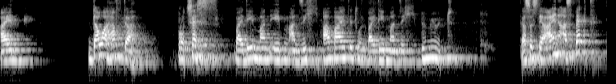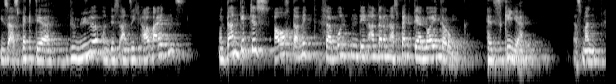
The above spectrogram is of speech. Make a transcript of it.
ein dauerhafter Prozess, bei dem man eben an sich arbeitet und bei dem man sich bemüht. Das ist der eine Aspekt, dieser Aspekt der Bemühe und des an sich Arbeitens. Und dann gibt es auch damit verbunden den anderen Aspekt der Läuterung, Tazkiyah, dass man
